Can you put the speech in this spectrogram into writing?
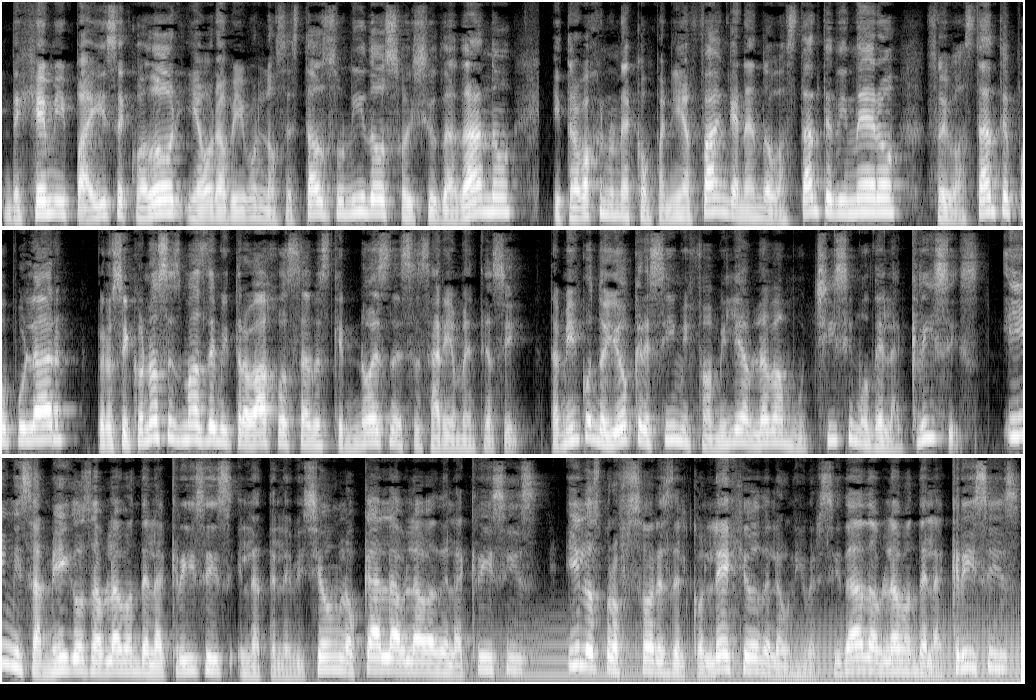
Dejé mi país Ecuador y ahora vivo en los Estados Unidos, soy ciudadano y trabajo en una compañía fan ganando bastante dinero, soy bastante popular. Pero si conoces más de mi trabajo, sabes que no es necesariamente así. También cuando yo crecí, mi familia hablaba muchísimo de la crisis. Y mis amigos hablaban de la crisis, y la televisión local hablaba de la crisis, y los profesores del colegio, de la universidad hablaban de la crisis,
